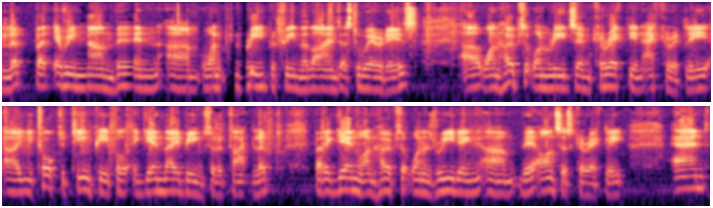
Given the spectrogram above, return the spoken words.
lip, but every now and then um, one can read between the lines as to where it is. Uh, one hopes that one reads them correctly and accurately. Uh, you talk to team people, again, they being sort of tight lipped, but again, one hopes that one is reading um, their answers correctly. And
